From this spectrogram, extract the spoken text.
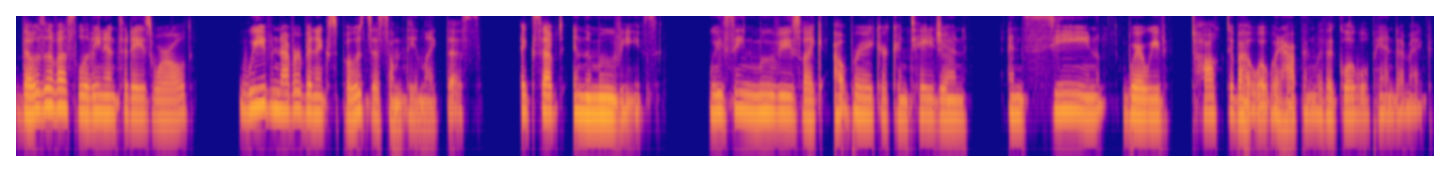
those of us living in today's world, we've never been exposed to something like this except in the movies. We've seen movies like Outbreak or Contagion and seen where we've talked about what would happen with a global pandemic,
